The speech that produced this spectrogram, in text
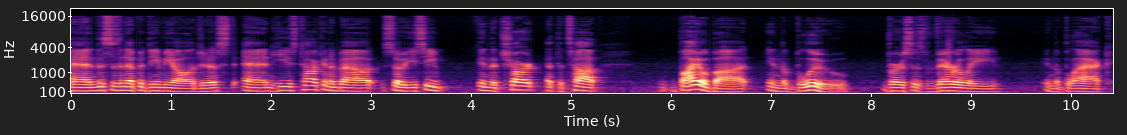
and this is an epidemiologist, and he's talking about. So you see in the chart at the top, Biobot in the blue versus Verily in the black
